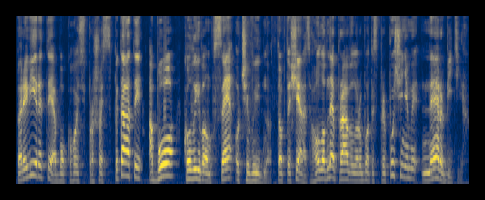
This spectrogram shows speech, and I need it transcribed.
перевірити, або когось про щось спитати, або коли вам все очевидно. Тобто, ще раз, головне правило роботи з припущеннями не робіть їх.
